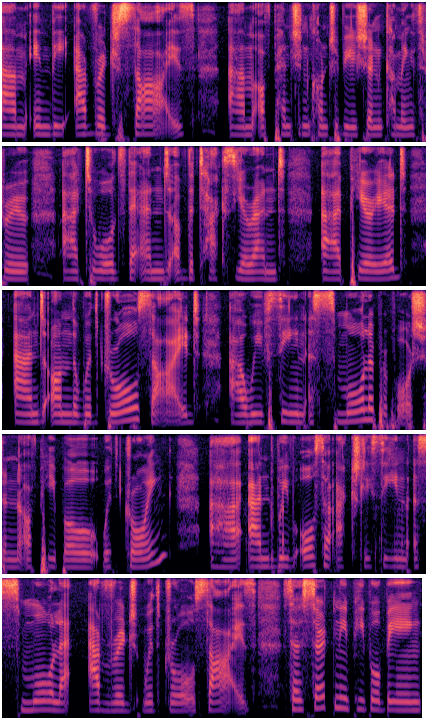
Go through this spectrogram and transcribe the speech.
um, in the average size um, of pension contribution coming through uh, towards the end of the tax year end uh, period. And on the withdrawal side, uh, we've seen a smaller proportion of people withdrawing, uh, and we've also actually seen a smaller average withdrawal size. So certainly people being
